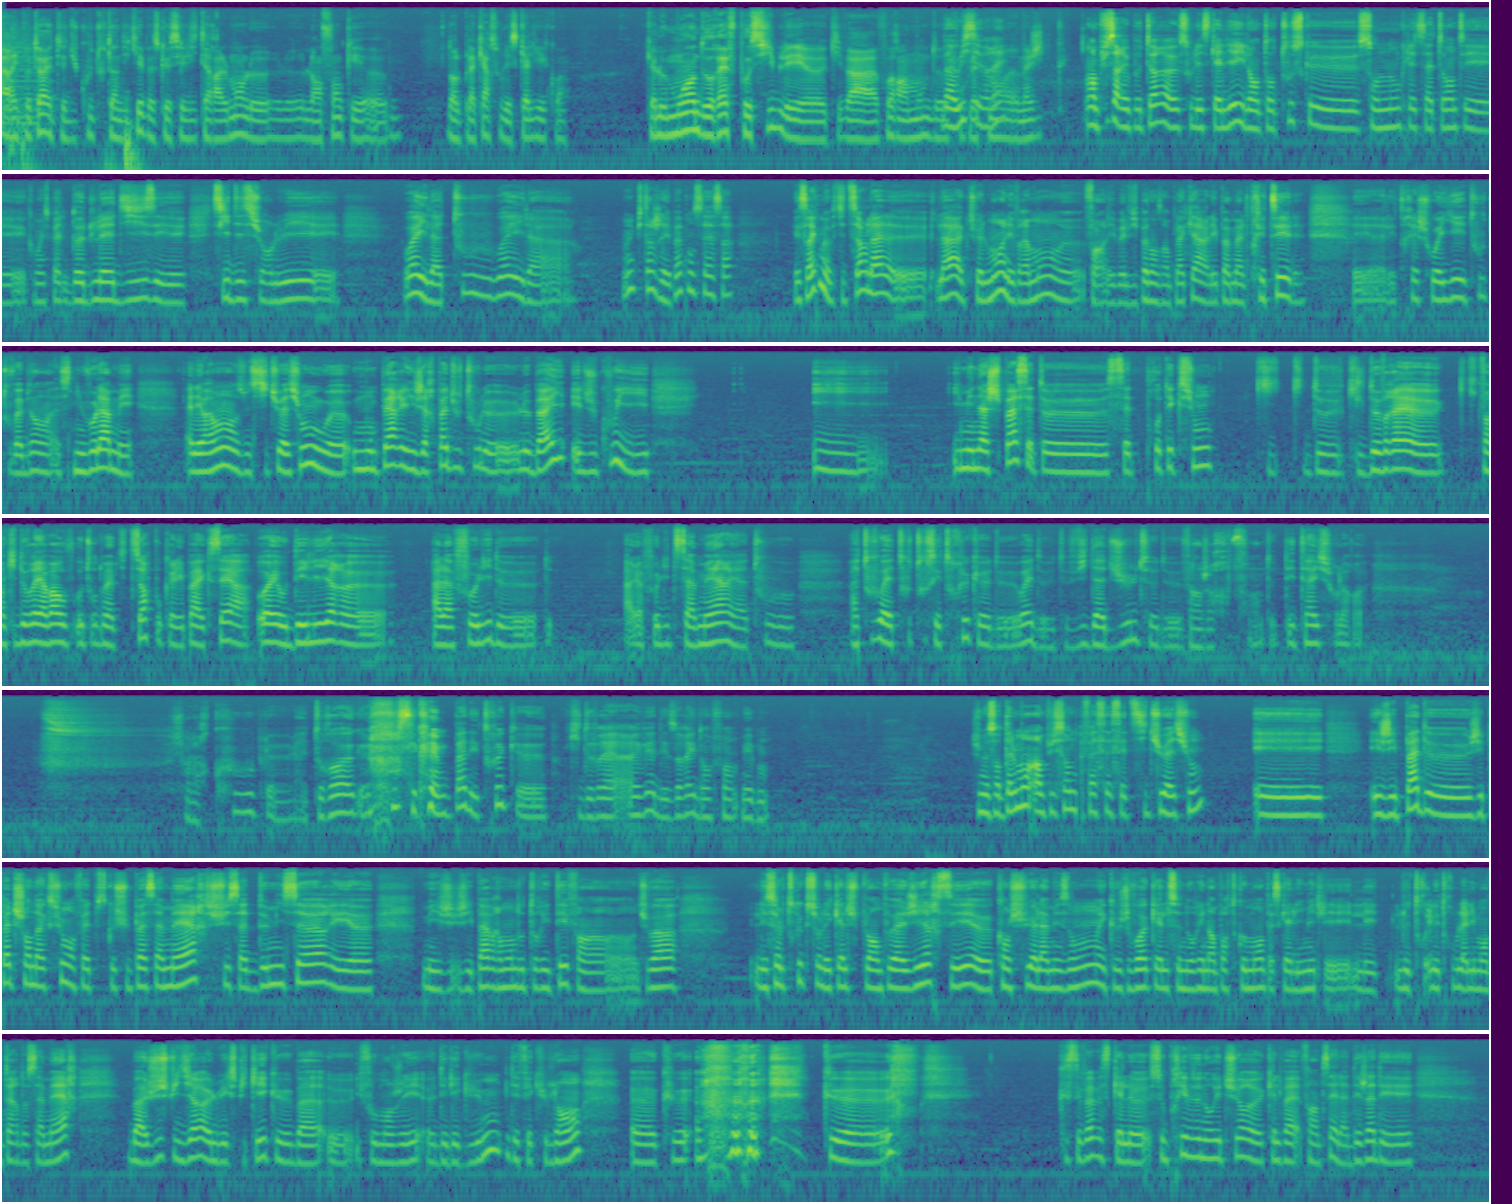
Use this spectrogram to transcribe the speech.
Harry Potter était du coup tout indiqué parce que c'est littéralement l'enfant le, qui est dans le placard sous l'escalier quoi. Qui a le moins de rêves possible et qui va avoir un monde bah complètement magique en plus, Harry Potter, euh, sous l'escalier, il entend tout ce que son oncle et sa tante et comment il s'appelle Dudley disent et ce qu'ils disent sur lui. Et... Ouais, il a tout. Ouais, il a. Oui, putain, j'avais pas pensé à ça. Et c'est vrai que ma petite sœur, là, euh, là, actuellement, elle est vraiment. Euh, enfin, elle, vit pas dans un placard, elle est pas maltraitée, elle est, très choyée et tout, tout va bien à ce niveau-là, mais elle est vraiment dans une situation où, où mon père, il gère pas du tout le, le bail, et du coup. Il, il ménage pas cette, euh, cette protection qu'il qui qu'il devrait, euh, qui devrait y avoir autour de ma petite sœur pour qu'elle ait pas accès à, ouais, au délire, euh, à la folie de, à la folie de sa mère et à tout à tout, ouais, tout, tous ces trucs de, ouais, de, de vie d'adulte, de, de détails sur leur, sur leur couple, la drogue. c'est quand même pas des trucs qui devraient arriver à des oreilles d'enfants. Mais bon, je me sens tellement impuissante face à cette situation et, et j'ai pas de j'ai pas de champ d'action en fait parce que je suis pas sa mère je suis sa demi-sœur et euh, mais j'ai pas vraiment d'autorité enfin tu vois les seuls trucs sur lesquels je peux un peu agir, c'est euh, quand je suis à la maison et que je vois qu'elle se nourrit n'importe comment parce qu'elle limite les, les, les, troubles alimentaires de sa mère. Bah, juste lui dire, lui expliquer que bah, euh, il faut manger euh, des légumes, des féculents, que, que, que c'est pas parce qu'elle se prive de nourriture qu'elle va. Enfin, tu sais, elle a déjà des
